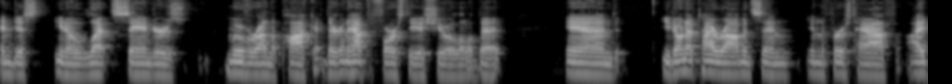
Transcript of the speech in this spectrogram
and just you know let Sanders move around the pocket. They're going to have to force the issue a little bit, and you don't have Ty Robinson in the first half. I,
